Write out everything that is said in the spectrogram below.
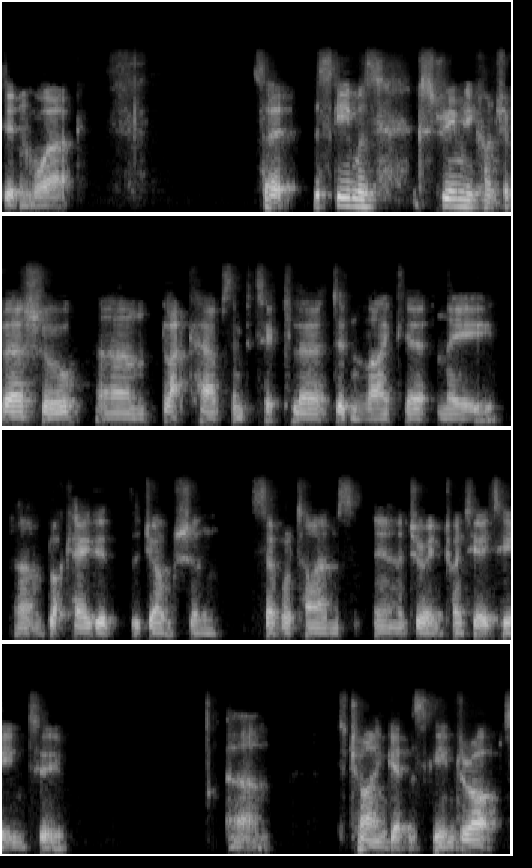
didn't work. So the scheme was extremely controversial. Um, black cabs in particular didn't like it, and they um, blockaded the junction several times uh, during 2018 to um, to try and get the scheme dropped.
